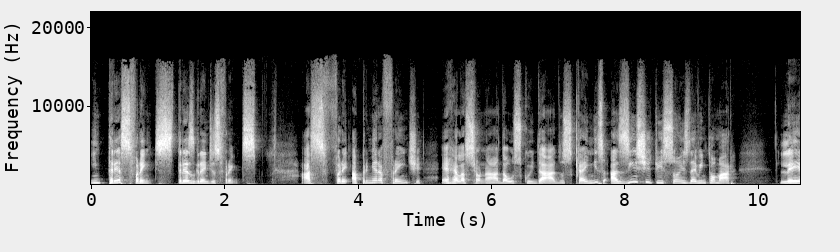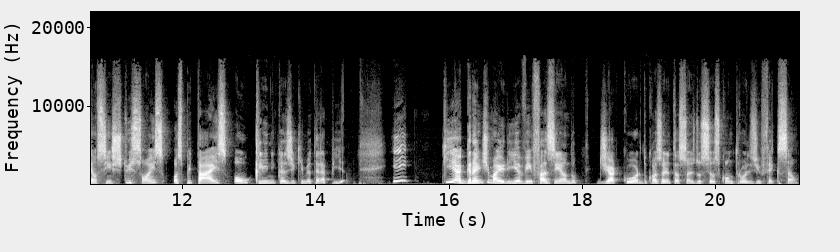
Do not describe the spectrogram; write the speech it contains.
em três frentes, três grandes frentes. Fre a primeira frente é relacionada aos cuidados que as instituições devem tomar. Leiam-se instituições, hospitais ou clínicas de quimioterapia. E que a grande maioria vem fazendo de acordo com as orientações dos seus controles de infecção,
